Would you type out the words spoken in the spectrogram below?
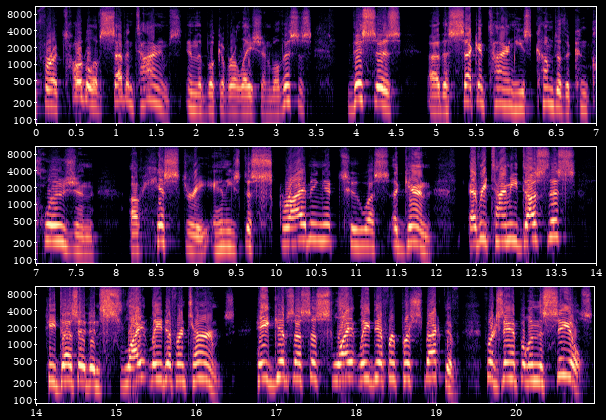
for a total of seven times in the book of Revelation. Well, this is, this is uh, the second time he's come to the conclusion of history, and he's describing it to us again. Every time he does this, he does it in slightly different terms. He gives us a slightly different perspective. For example, in the seals,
